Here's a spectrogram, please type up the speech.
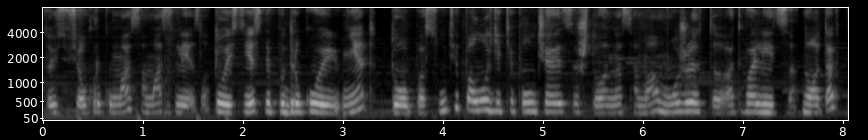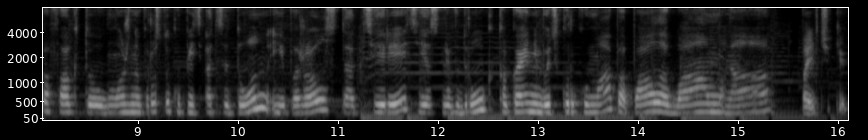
то есть все, куркума сама слезла. То есть если под рукой нет, то по сути, по логике получается, что она сама может отвалиться. Ну а так, по факту, можно просто купить ацетон и, пожалуйста, оттереть, если вдруг какая-нибудь куркума попала вам на пальчики.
